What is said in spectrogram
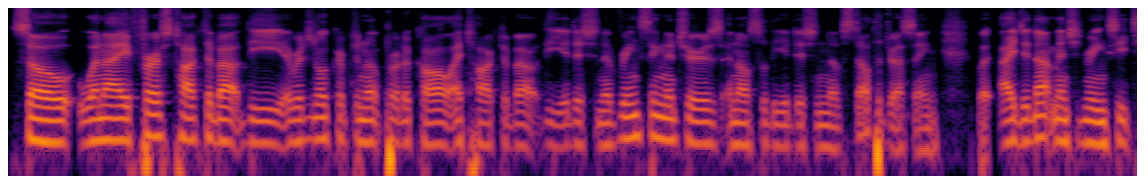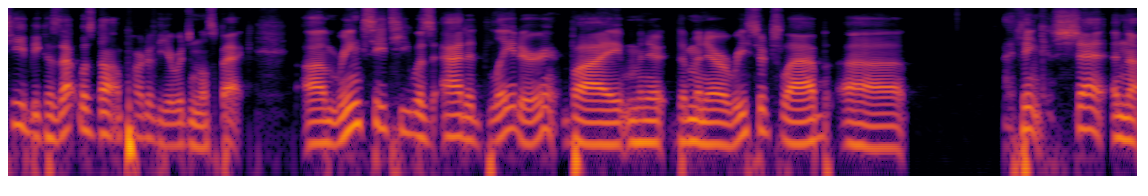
so when i first talked about the original cryptonote protocol i talked about the addition of ring signatures and also the addition of stealth addressing but i did not mention ring ct because that was not part of the original spec. Um, ring ct was added later by the monero research lab uh, I think Shen, uh,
